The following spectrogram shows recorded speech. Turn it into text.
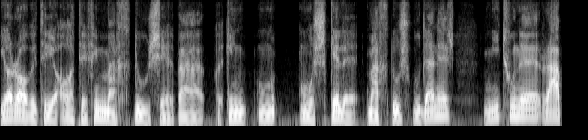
یا رابطه عاطفی مخدوشه و این مشکل مخدوش بودنش می‌تونه ربط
